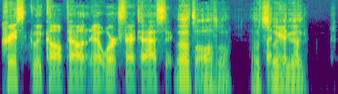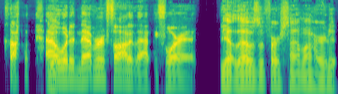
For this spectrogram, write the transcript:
crazy glue compound. And it worked fantastic. That's awesome. That's so Yeah. good. I Yeah. would have never thought of that beforehand. Yeah, that was the first time I heard it.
